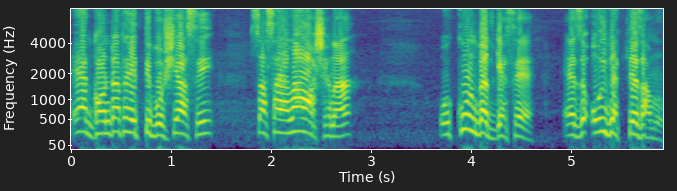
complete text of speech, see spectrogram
এক ঘণ্টা থেকে বসে আছি চাচা এলাও আসে না। ওই কোন বেত গেছে? এ যে ওই বেততে যামু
